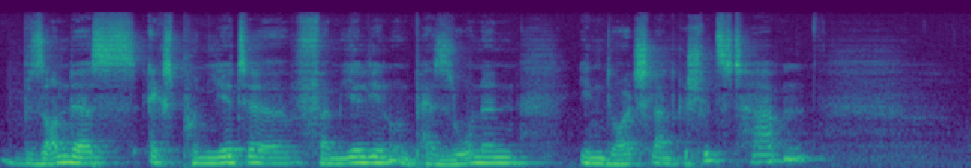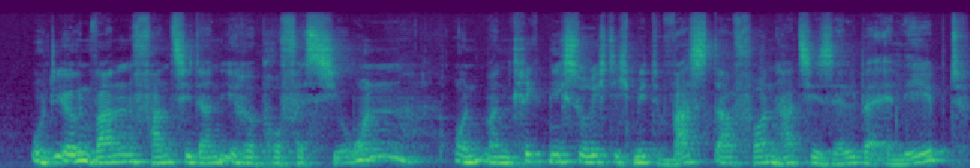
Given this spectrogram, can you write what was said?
besonders exponierte Familien und Personen in Deutschland geschützt haben. Und irgendwann fand sie dann ihre Profession und man kriegt nicht so richtig mit, was davon hat sie selber erlebt,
